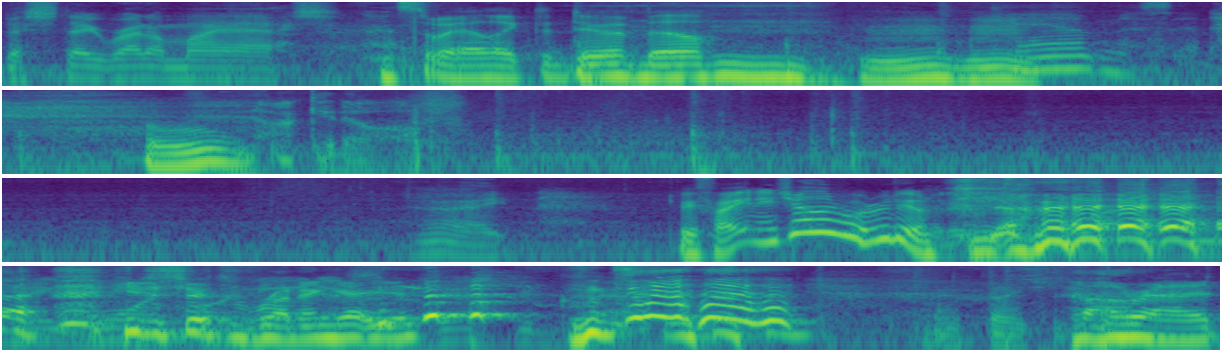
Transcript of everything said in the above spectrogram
Best stay right on my ass. That's the way I like to do it, Bill. Mm-hmm. Can't miss it. Knock it off. All right. we fighting each other? What are we doing? he just starts running at you. Hey, thank you. All right.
